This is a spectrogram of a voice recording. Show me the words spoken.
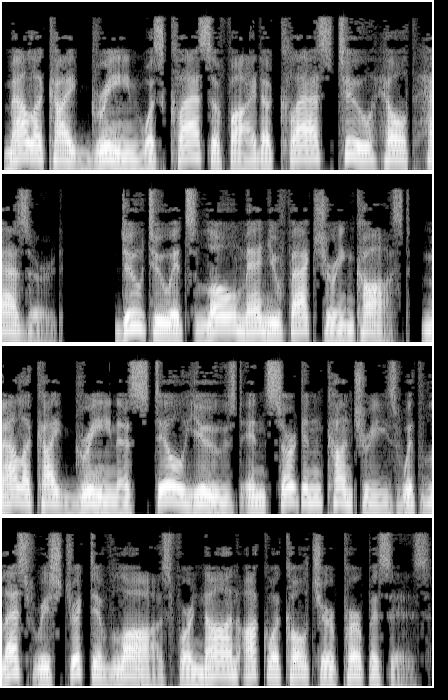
Malachite green was classified a Class II health hazard. Due to its low manufacturing cost, malachite green is still used in certain countries with less restrictive laws for non-aquaculture purposes.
